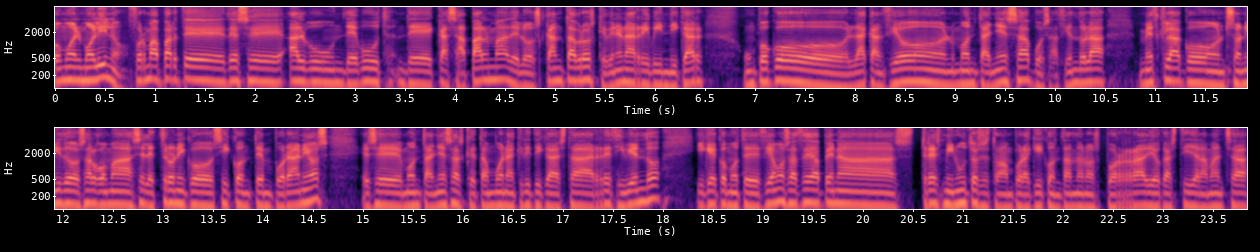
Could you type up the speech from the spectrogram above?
Como el molino, forma parte de ese álbum debut de Casapalma, de los cántabros, que vienen a reivindicar un poco la canción montañesa, pues haciéndola mezcla con sonidos algo más electrónicos y contemporáneos, ese montañesas que tan buena crítica está recibiendo y que como te decíamos hace apenas tres minutos estaban por aquí contándonos por Radio Castilla-La Mancha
